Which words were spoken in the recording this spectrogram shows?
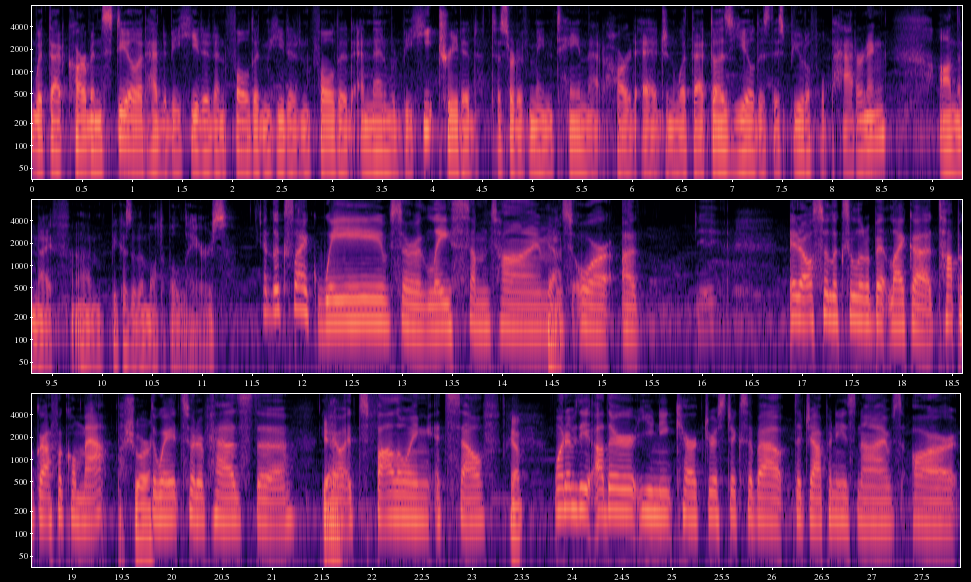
with that carbon steel, it had to be heated and folded and heated and folded, and then would be heat treated to sort of maintain that hard edge. And what that does yield is this beautiful patterning on the knife um, because of the multiple layers. It looks like waves or lace sometimes, Yeah. or a. It also looks a little bit like a topographical map. Sure. The way it sort of has the, you know, it's following itself. Yep. One of the other unique characteristics about the Japanese knives are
